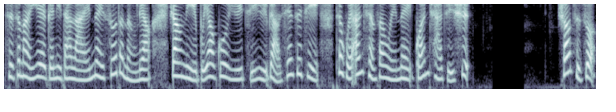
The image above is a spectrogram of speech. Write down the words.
此次满月给你带来内缩的能量，让你不要过于急于表现自己，退回安全范围内观察局势。双子座，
